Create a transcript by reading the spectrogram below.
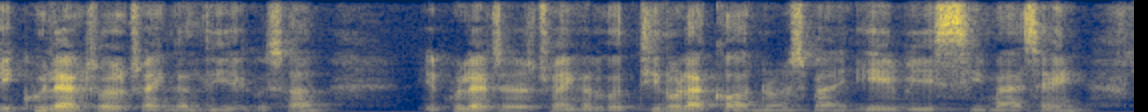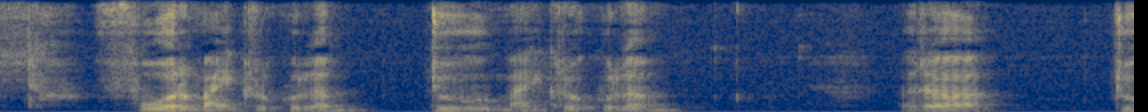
इक्विलेटरल ट्राइङ्गल दिएको छ। इक्विलेटरल ट्राइङ्गलको तिनवटा कर्नर्समा एबिसीमा चाहिँ फोर माइक्रोकुलम टु माइक्रोकुलम र टु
